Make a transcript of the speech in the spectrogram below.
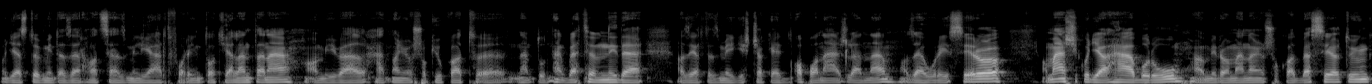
Ugye ez több mint 1600 milliárd forintot jelentene, amivel hát nagyon sok lyukat nem tudnak betömni, de azért ez mégiscsak egy apanázs lenne az EU részéről. A másik ugye a háború, amiről már nagyon sokat beszéltünk,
